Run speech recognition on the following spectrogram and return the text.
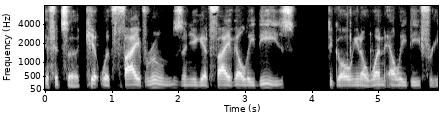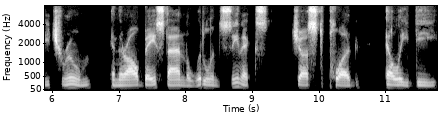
if it's a kit with five rooms, then you get five LEDs to go. You know, one LED for each room and they're all based on the Woodland Scenics just plug LED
